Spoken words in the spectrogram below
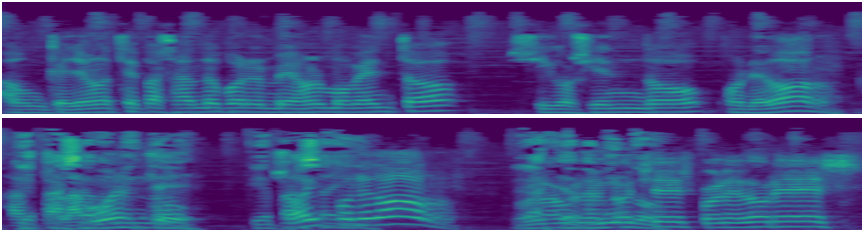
Aunque yo no esté pasando por el mejor momento, sigo siendo ponedor hasta pasa, la muerte. Domingo? ¿Qué pasa Soy ahí? ponedor. Hola, buenas Domingo. noches, ponedores.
